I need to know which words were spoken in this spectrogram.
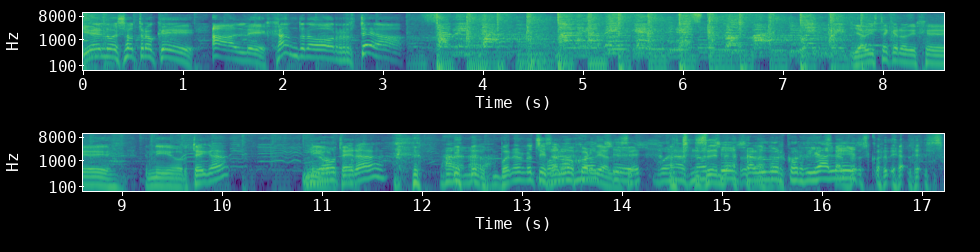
Y él no es otro que Alejandro Ortea. ¿Ya viste que no dije ni Ortega? Ni. Nada, nada. Buenas noches, Buenas saludos cordiales. ¿eh? buenas noches, nada. saludos cordiales. Saludos cordiales.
